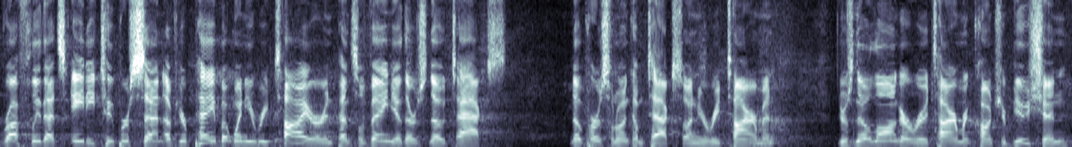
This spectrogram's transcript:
roughly that's 82% of your pay. But when you retire in Pennsylvania, there's no tax, no personal income tax on your retirement. There's no longer a retirement contribution,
